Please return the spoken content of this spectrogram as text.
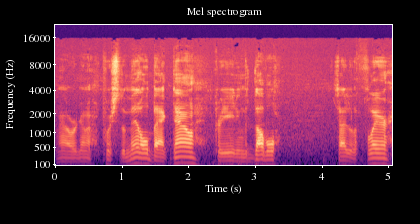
Now we're going to push the middle back down, creating the double side of the flare.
